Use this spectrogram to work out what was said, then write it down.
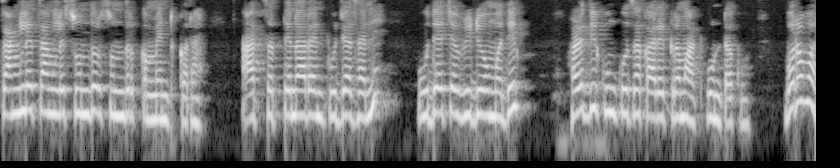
चांगले चांगले सुंदर सुंदर कमेंट करा. आज सत्यनारायण पूजा झाली उद्याच्या व्हिडिओमध्ये हळदी कुंकूचा कार्यक्रम आटवून टाकू. बरोबर?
